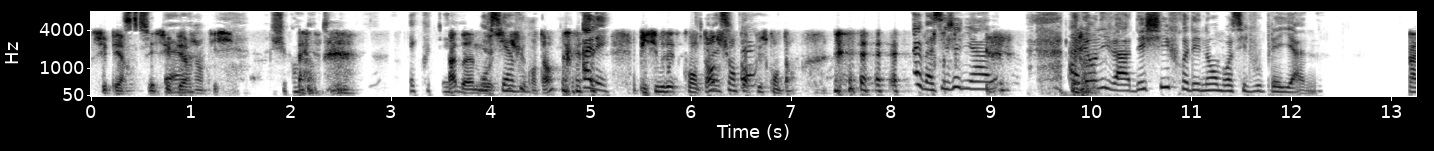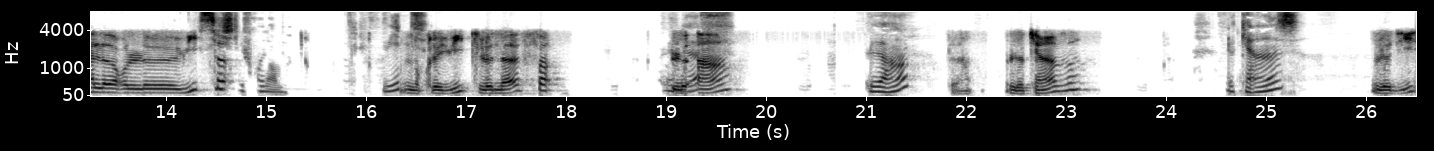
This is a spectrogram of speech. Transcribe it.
Super, c'est Super. super gentil. Je suis contente. Écoutez, Ah bah moi merci aussi à je suis vous. content. Allez, Et puis si vous êtes content, Bah, je suis encore plus content. eh ben, c'est génial. Allez, on y va. Des chiffres, des nombres, s'il vous plaît, Yann. Alors le 8, Six chiffres ou nombres. 8, donc le 8, le 9, le 9, 1, le 1, le, 1, le 15, le 15, le 10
